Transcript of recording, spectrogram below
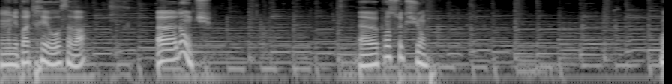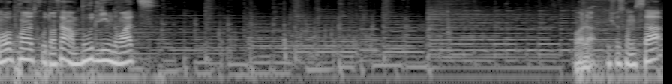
On n'est pas très haut, ça va. Euh, donc. Euh, construction. On reprend notre route. On va faire un bout de ligne droite. Voilà, quelque chose comme ça.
